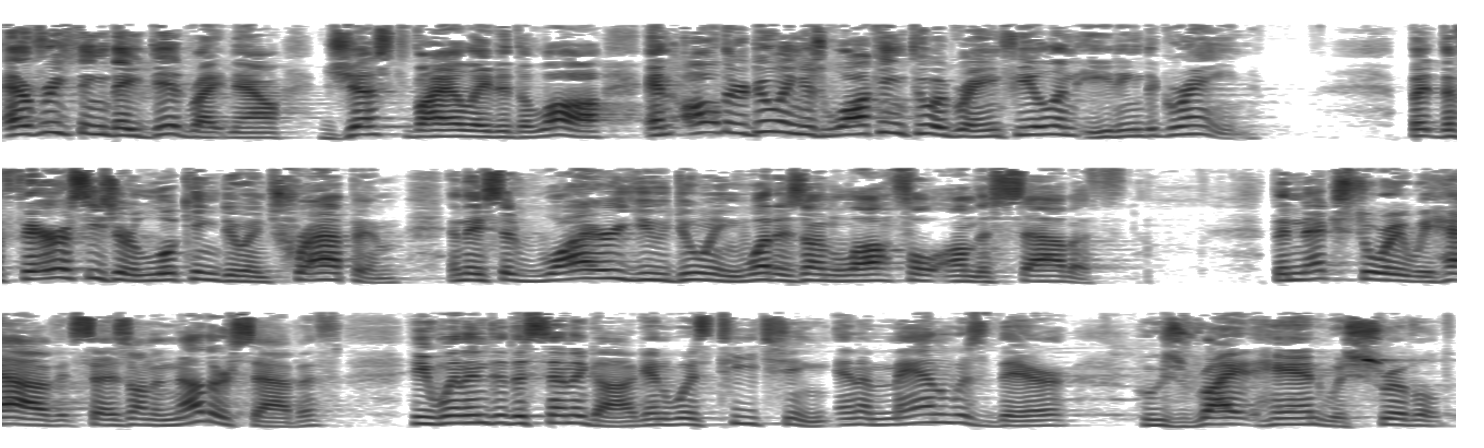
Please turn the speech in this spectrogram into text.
Everything they did right now just violated the law, and all they're doing is walking through a grain field and eating the grain. But the Pharisees are looking to entrap him, and they said, Why are you doing what is unlawful on the Sabbath? The next story we have, it says, On another Sabbath, he went into the synagogue and was teaching, and a man was there whose right hand was shriveled.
